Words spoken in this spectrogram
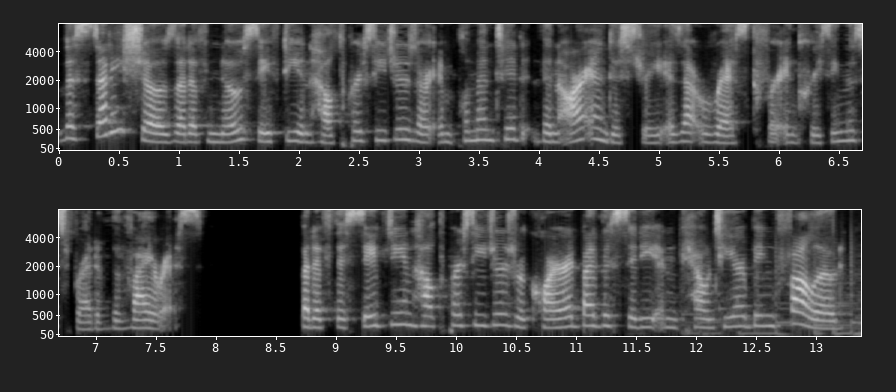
"The study shows that if no safety and health procedures are implemented, then our industry is at risk for increasing the spread of the virus. But if the safety and health procedures required by the city and county are being followed,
